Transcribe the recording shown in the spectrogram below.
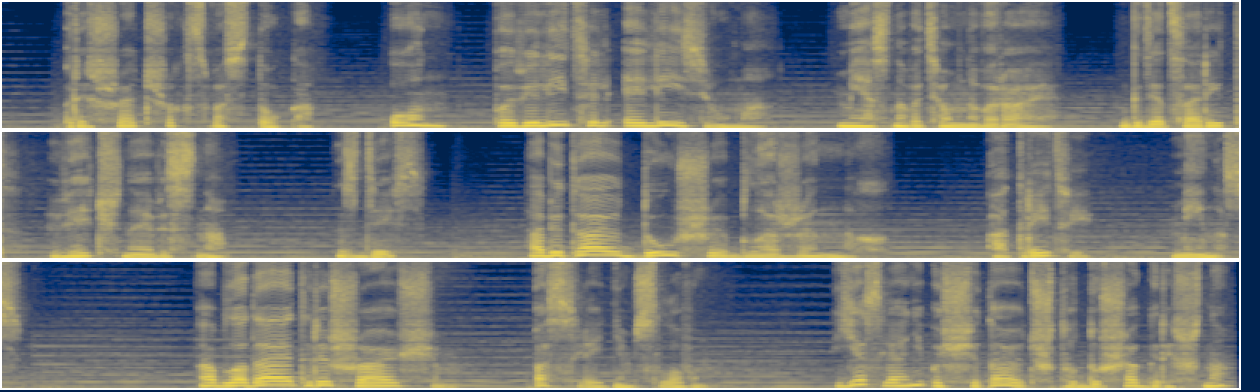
— пришедших с востока. Он — повелитель Элизиума, местного темного рая, где царит вечная весна. Здесь обитают души блаженных — а третий — Минос. Обладает решающим, последним словом. Если они посчитают, что душа грешна,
